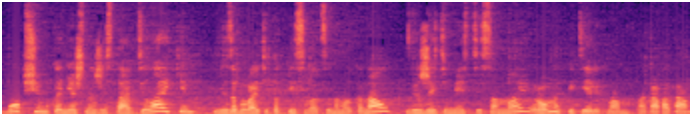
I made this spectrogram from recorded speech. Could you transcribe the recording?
В общем, конечно же, ставьте лайки, не забывайте подписываться на мой канал, вяжите вместе со мной, ровных петелек вам. Пока-пока!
